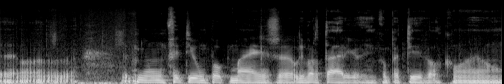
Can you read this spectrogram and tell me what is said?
uh, tinha um feitio um pouco mais uh, libertário, incompatível com, a,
